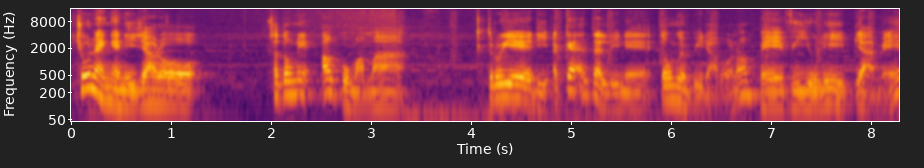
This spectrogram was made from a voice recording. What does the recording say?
တချို့နိုင်ငံတွေကြတော့73နှစ်အောက်ကိုမှမှသူတို့ရဲ့ဒီအကန့်အသတ်လေးနဲ့တုံးခွင့်ပေးတာပေါ့နော်ဘယ်ဗီဒီယိုလေးပြမယ်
